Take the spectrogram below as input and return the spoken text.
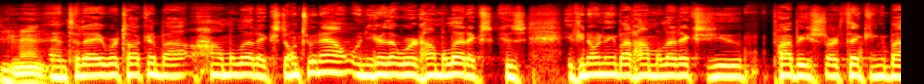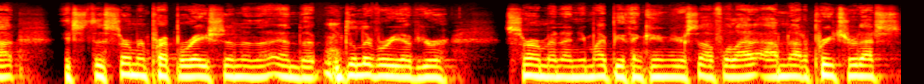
Amen. And today we're talking about homiletics. Don't tune out when you hear that word homiletics, because if you know anything about homiletics, you probably start thinking about it's the sermon preparation and the, and the delivery of your sermon, and you might be thinking to yourself, "Well, I, am not a preacher. That's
